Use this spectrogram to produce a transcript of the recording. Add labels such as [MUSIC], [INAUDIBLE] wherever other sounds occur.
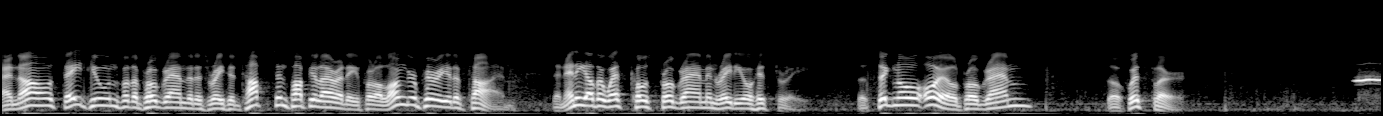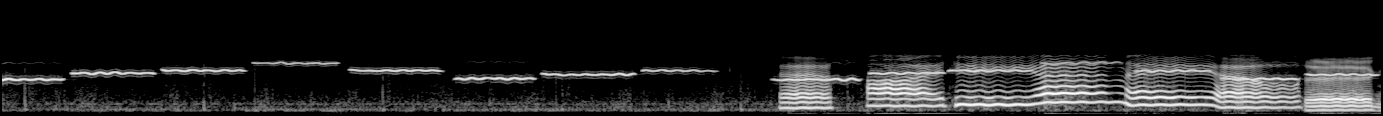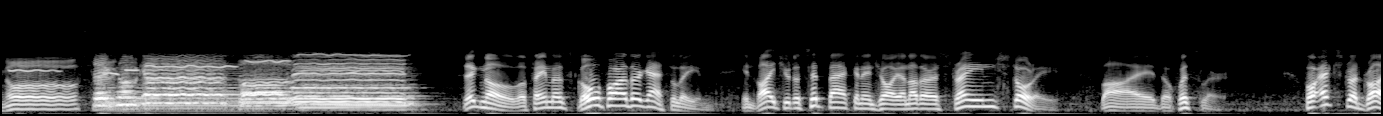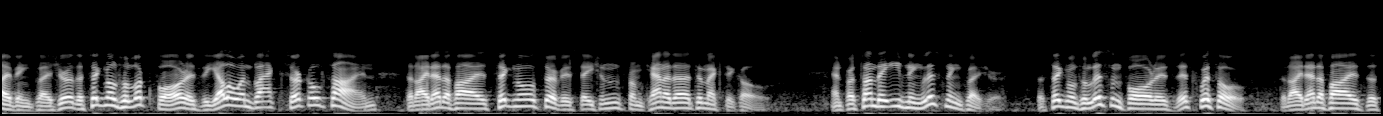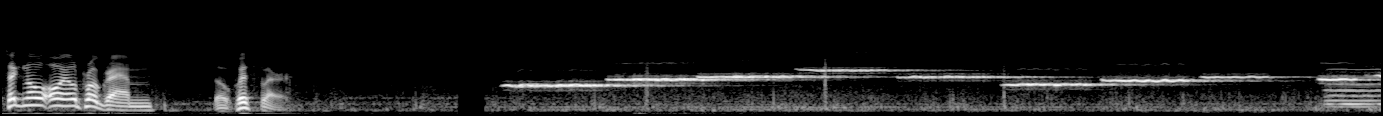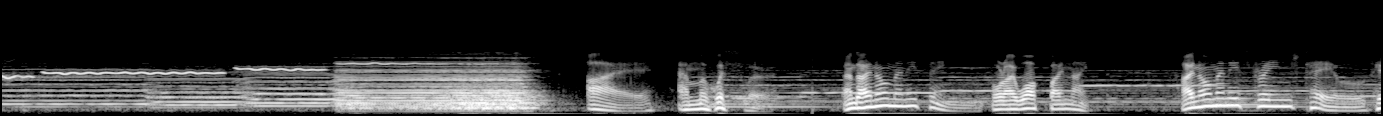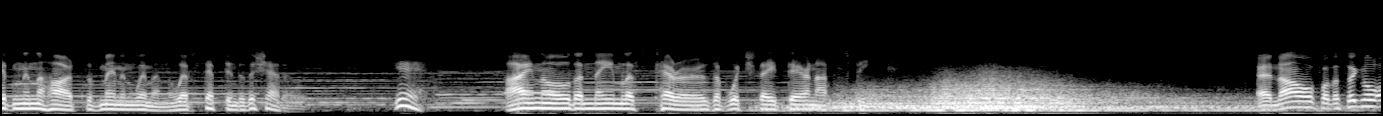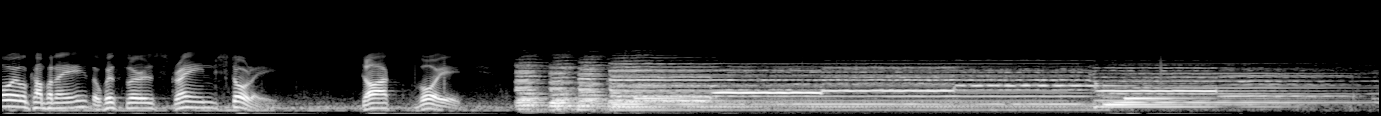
And now, stay tuned for the program that is rated tops in popularity for a longer period of time than any other West Coast program in radio history. The Signal Oil program, The Whistler. S I G N A L. Signal. Signal gasoline. Signal, the famous Go Farther gasoline, invite you to sit back and enjoy another strange story by The Whistler. For extra driving pleasure, the signal to look for is the yellow and black circle sign that identifies signal service stations from Canada to Mexico. And for Sunday evening listening pleasure, the signal to listen for is this whistle that identifies the signal oil program, The Whistler. And I know many things, for I walk by night. I know many strange tales hidden in the hearts of men and women who have stepped into the shadows. Yes, I know the nameless terrors of which they dare not speak. And now for the Signal Oil Company, The Whistler's strange story Dark Voyage.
